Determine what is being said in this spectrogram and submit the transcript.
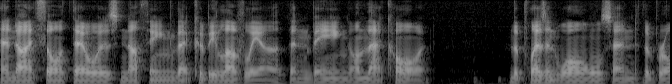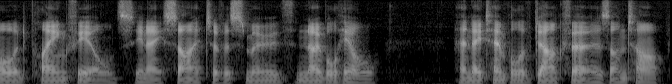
and I thought there was nothing that could be lovelier than being on that court, the pleasant walls and the broad playing fields in a sight of a smooth, noble hill, and a temple of dark firs on top.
